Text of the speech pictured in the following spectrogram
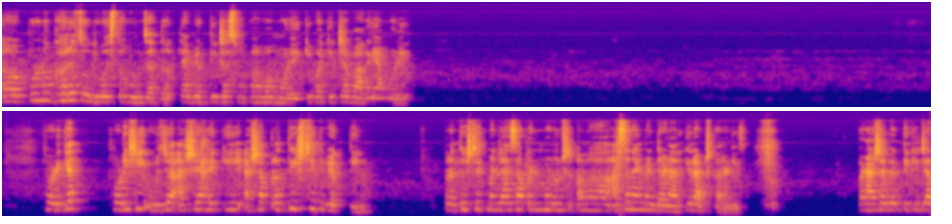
पूर्ण घरच उद्ध्वस्त होऊन जातं त्या व्यक्तीच्या स्वभावामुळे किंवा तिच्या वागण्यामुळे. थोडक्यात थोडीशी ऊर्जा अशी आहे की अशा प्रतिष्ठित व्यक्ती प्रतिष्ठित म्हणजे असं आपण म्हणू असं नाही म्हणता येणार की राजकारणीच पण अशा व्यक्ती की ज्या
